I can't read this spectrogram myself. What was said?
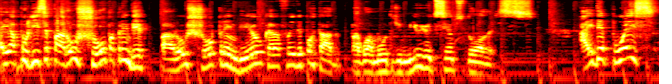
aí a polícia parou o show pra prender. Parou o show, prendeu, o cara foi deportado. Pagou a multa de 1.800 dólares. Aí depois,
